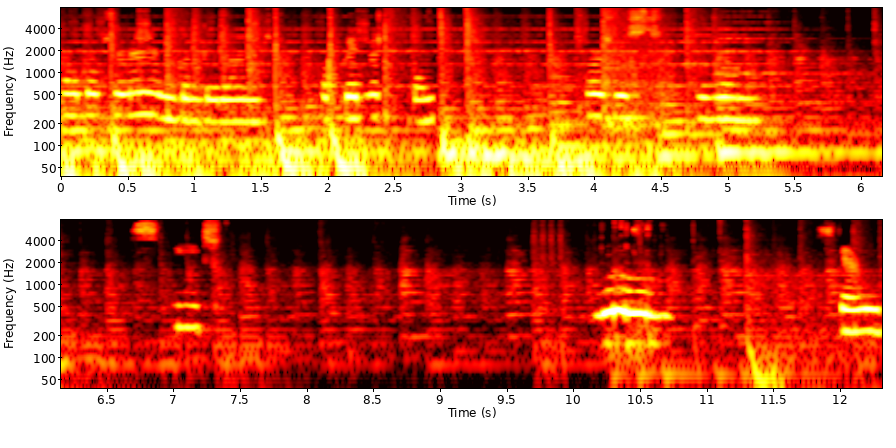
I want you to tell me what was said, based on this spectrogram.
Gonna go and upgrade. Or just run speed. Woo! Scary.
